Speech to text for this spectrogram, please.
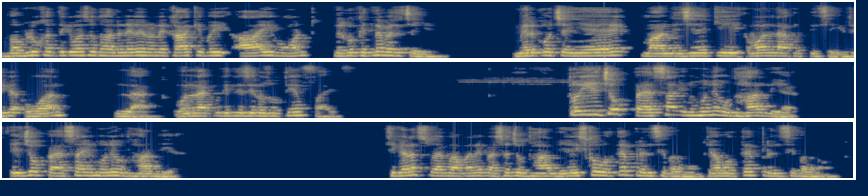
बबलू खत्ते के पास उधार लेने गए, उन्होंने कहा कि भाई आई वांट मेरे को कितने पैसे चाहिए? मेरे को चाहिए, मान लीजिए कि वन लाख रुपीज़ चाहिए, ठीक है? वन लाख वन लाख में कितनी जीरोज होती है? फाइव तो ये जो पैसा इन्होंने उधार लिया है, ये जो पैसा इन्होंने उधार लिया है, ठीक है ना? स्वैग बाबा ने पैसा जो उधार लिया इसको बोलते हैं प्रिंसिपल अमाउंट क्या बोलते हैं? प्रिंसिपल अमाउंट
